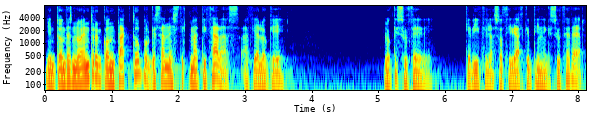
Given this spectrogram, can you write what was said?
Y entonces no entro en contacto porque están estigmatizadas hacia lo que lo que sucede, que dice la sociedad que tiene que suceder.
